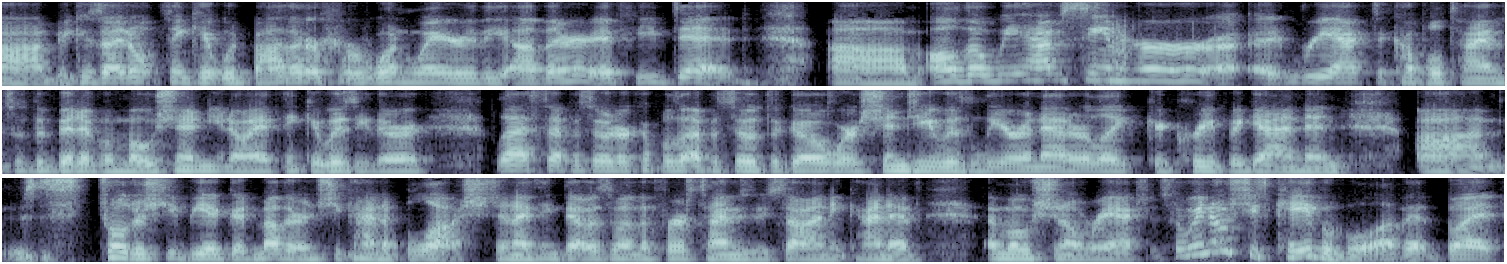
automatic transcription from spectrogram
uh, because I don't think it would bother her one way or the other if he did. Um, although we have seen her uh, react a couple times with a bit of emotion. You know, I think it was either last episode or a couple of episodes ago where Shinji was leering at her like a creep again and um, told her she'd be a good mother, and she kind of blushed. And I think that was one of the first times we saw any kind of emotional reaction. So we know she's capable of it, but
